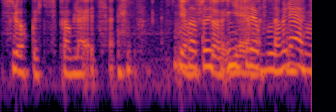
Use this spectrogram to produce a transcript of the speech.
с легкостью справляются с тем, да, что я им оставляю.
